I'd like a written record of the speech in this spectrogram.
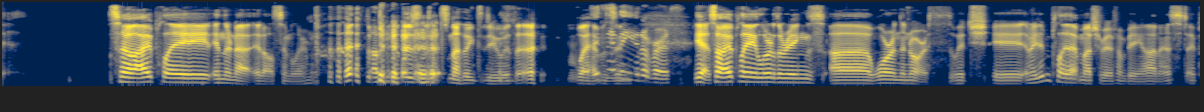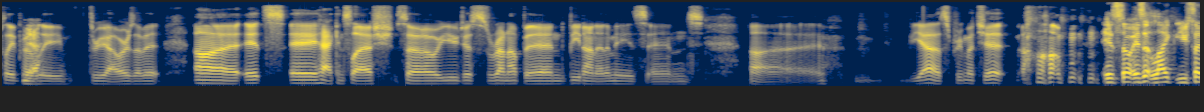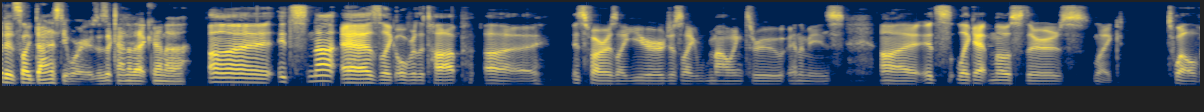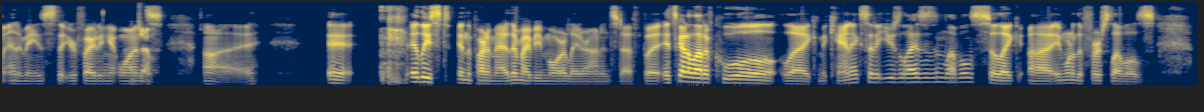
so I played, and they're not at all similar. But Okay. it's nothing to do with uh, what happens It's in in the universe. Yeah, so I play Lord of the Rings, uh, War in the North, which is, and I didn't play that much of it if I'm being honest. I played Yeah. probably three hours of it. Uh, it's a hack and slash, so you just run up and beat on enemies, and uh, yeah, that's pretty much it. Um, so? Is it like you said? It's like Dynasty Warriors. Is it kind of that kind of? Uh, it's not as like over the top. Uh, as far as like you're just like mowing through enemies. Uh, it's like at most there's like twelve enemies that you're fighting at Gotcha. once. Uh, it, at least in the part of Mad, there might be more later on and stuff, but it's got a lot of cool like mechanics that it utilizes in levels. So like uh, in one of the first levels,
